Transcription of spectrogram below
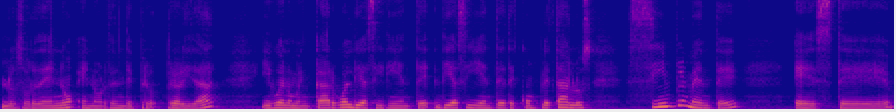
Los ordeno en orden de prioridad y bueno, me encargo al día siguiente, día siguiente de completarlos simplemente este,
